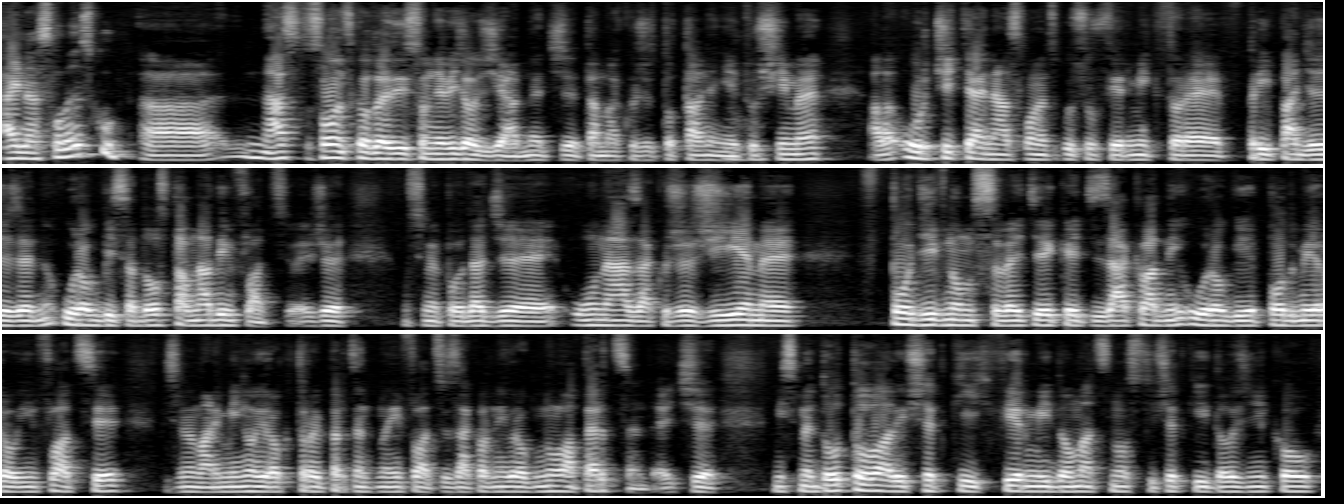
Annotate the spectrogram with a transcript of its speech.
Aj na Slovensku? A, na Slovensku odhady som nevidel žiadne, čiže tam akože totálne netušíme, ale určite aj na Slovensku sú firmy, ktoré v prípade, že ten úrok by sa dostal nad infláciu, že musíme povedať, že u nás akože žijeme v podivnom svete, keď základný úrok je pod mierou inflácie. My sme mali minulý rok 3% infláciu, základný úrok 0%. Čiže my sme dotovali všetkých firmy, domácnosti, všetkých dlžníkov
